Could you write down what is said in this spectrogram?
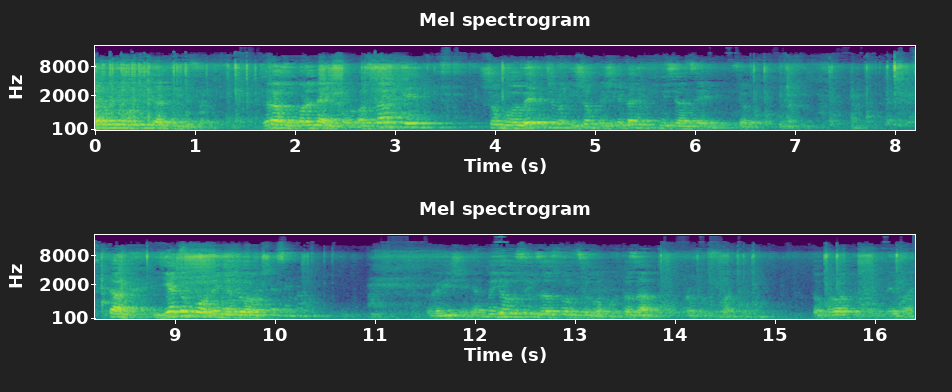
але вони будуть комісія. Зразу коротенько. Остатки, що було витрачено і що прийшли яка необхідність на цей рік. Все. Так, є доповнення до рішення. Тоді голосуємо за основу цілому. Хто за? Прошу голосувати. Хто проти, приймає.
